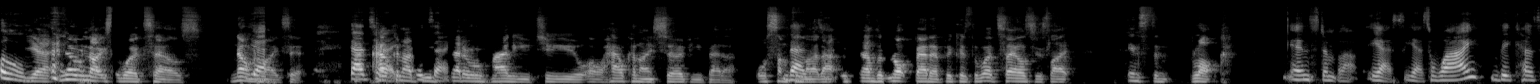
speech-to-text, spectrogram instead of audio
boom yeah no one likes the word sales no one yeah. likes it that's how right. can i be exactly. better of value to you or how can i serve you better or something that's like that it sounds a lot better because the word sales is like instant block Instant block. Yes, yes. Why? Because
